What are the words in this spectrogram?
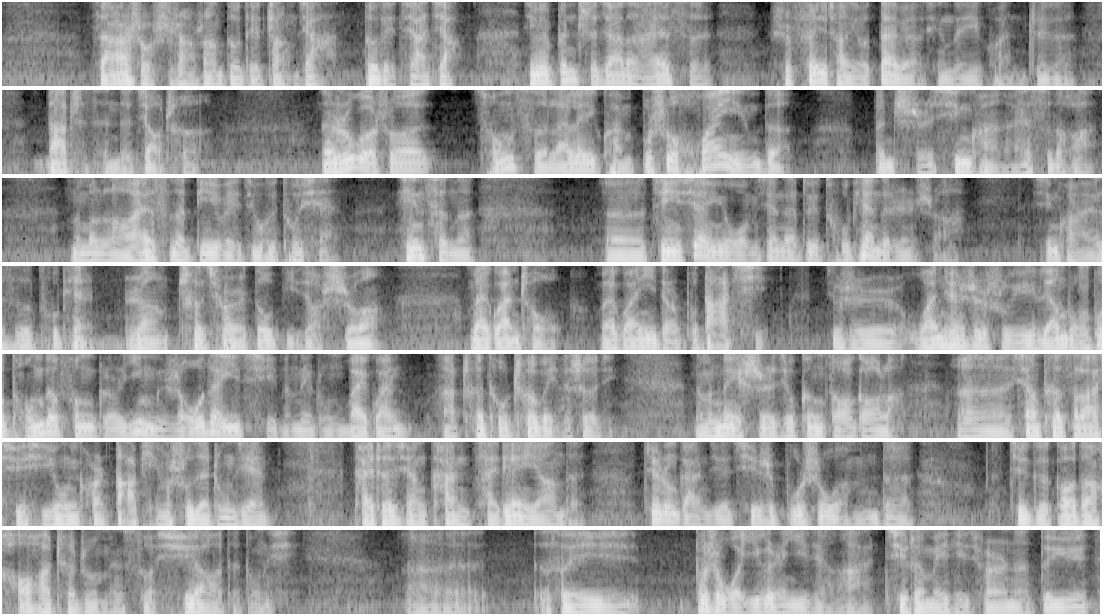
在二手市场上都得涨价，都得加价，因为奔驰家的 S 是非常有代表性的一款这个大尺寸的轿车。那如果说从此来了一款不受欢迎的奔驰新款 S 的话，那么老 S 的地位就会凸显。因此呢，呃，仅限于我们现在对图片的认识啊，新款 S 的图片让车圈都比较失望，外观丑，外观一点不大气。就是完全是属于两种不同的风格硬揉在一起的那种外观啊，车头车尾的设计，那么内饰就更糟糕了。呃，向特斯拉学习，用一块大屏竖在中间，开车像看彩电一样的这种感觉，其实不是我们的这个高端豪华车主们所需要的东西。呃，所以不是我一个人意见啊，汽车媒体圈呢，对于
